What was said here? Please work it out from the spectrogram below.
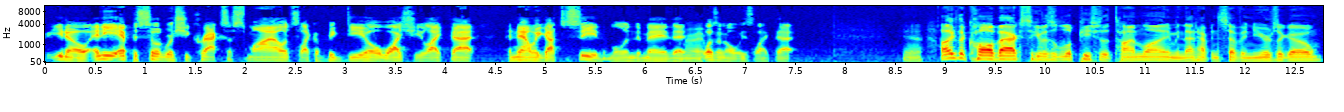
you know, any episode where she cracks a smile, it's like a big deal. Why she like that? And now we got to see the Melinda May that right. wasn't always like that. Yeah, I like the callbacks to give us a little piece of the timeline. I mean, that happened seven years ago.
